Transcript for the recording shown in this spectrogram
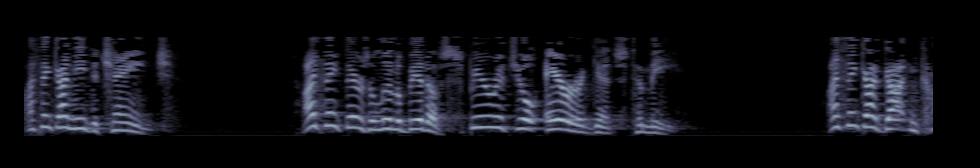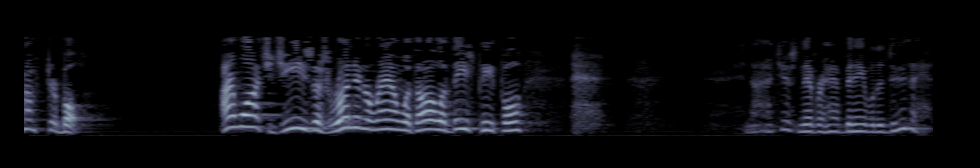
I think I need to change. I think there's a little bit of spiritual arrogance to me. I think I've gotten comfortable. I watch Jesus running around with all of these people, and I just never have been able to do that.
